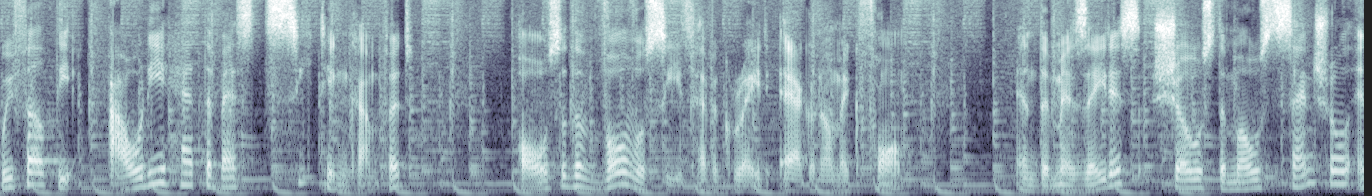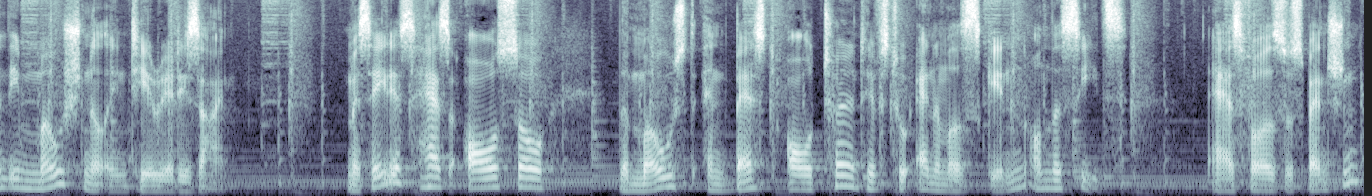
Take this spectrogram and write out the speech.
We felt the Audi had the best seating comfort, also the Volvo seats have a great ergonomic form and the Mercedes shows the most sensual and emotional interior design. Mercedes has also the most and best alternatives to animal skin on the seats. As for the suspension,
